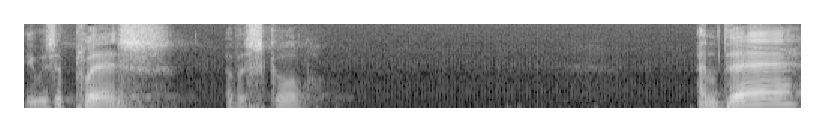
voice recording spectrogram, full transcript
It was a place of a skull. And there,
